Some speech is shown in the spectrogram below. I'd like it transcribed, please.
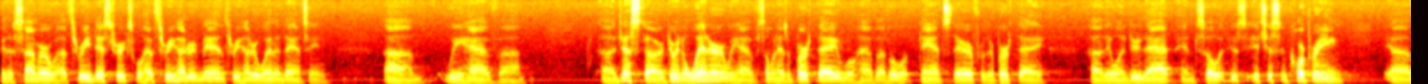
in the summer, we'll have three districts. We'll have 300 men, 300 women dancing. Um, we have um, uh, just our, during the winter, we have, someone has a birthday, we'll have a little dance there for their birthday. Uh, they want to do that. And so it's just incorporating, uh,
